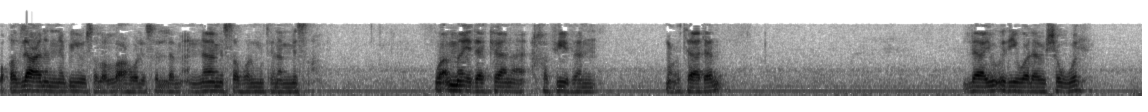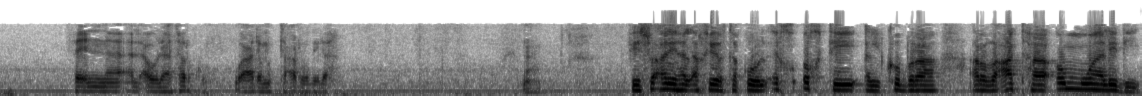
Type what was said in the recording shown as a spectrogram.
وقد لعن النبي صلى الله عليه وسلم النامصة والمتنمصة. وأما إذا كان خفيفا معتادا لا يؤذي ولا يشوه فإن الأولى تركه وعدم التعرض له. نعم. في سؤالها الأخير تقول أختي الكبرى أرضعتها أم والدي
